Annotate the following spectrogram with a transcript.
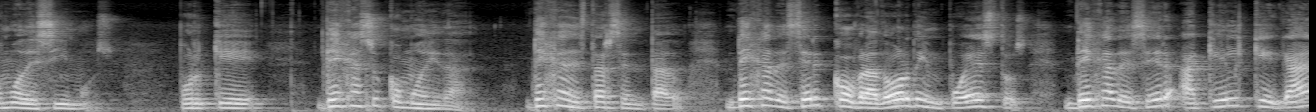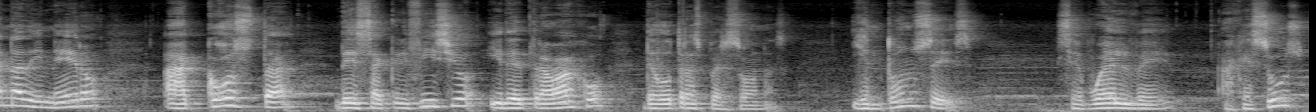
como decimos, porque deja su comodidad, deja de estar sentado, deja de ser cobrador de impuestos, deja de ser aquel que gana dinero a costa de sacrificio y de trabajo de otras personas. Y entonces se vuelve a Jesús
